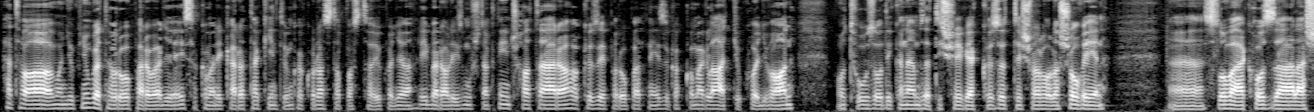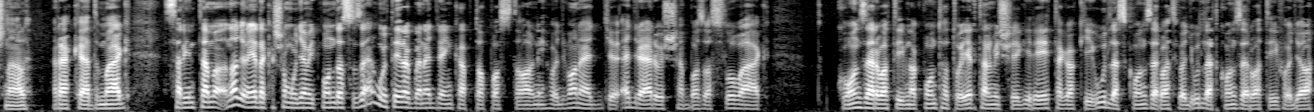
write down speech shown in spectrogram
Hát ha mondjuk Nyugat-Európára vagy Észak-Amerikára tekintünk, akkor azt tapasztaljuk, hogy a liberalizmusnak nincs határa. Ha Közép-Európát nézzük, akkor meg látjuk, hogy van. Ott húzódik a nemzetiségek között, és valahol a sovén eh, szlovák hozzáállásnál reked meg. Szerintem nagyon érdekes amúgy, amit mondasz, az elmúlt években egyre inkább tapasztalni, hogy van egy egyre erősebb az a szlovák konzervatívnak mondható értelmiségi réteg, aki úgy lesz konzervatív, vagy úgy lett konzervatív, hogy a,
